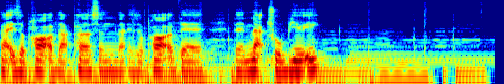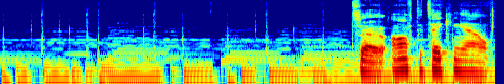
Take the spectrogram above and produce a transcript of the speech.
that is a part of that person, that is a part of their, their natural beauty. So after taking out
